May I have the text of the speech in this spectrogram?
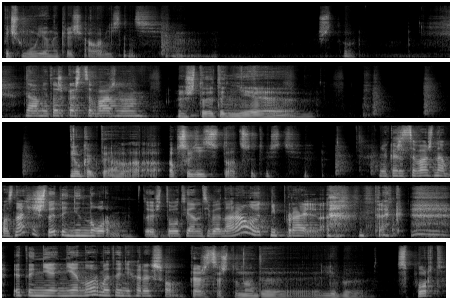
почему я накричал, объяснить, э, что... Да, мне тоже кажется важно... Что это не... Ну, как-то обсудить ситуацию, то есть мне кажется, важно обозначить, что это не норм. То есть, что вот я на тебя наорал, но это неправильно. так. Это не, не норм, это нехорошо. Кажется, что надо либо спорт.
